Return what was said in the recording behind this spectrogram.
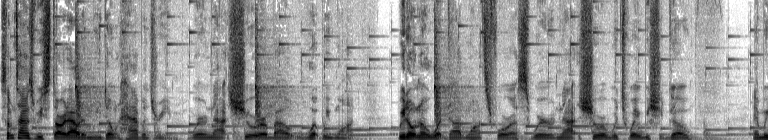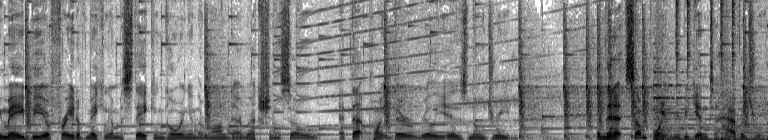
Sometimes we start out and we don't have a dream. We're not sure about what we want. We don't know what God wants for us. We're not sure which way we should go. And we may be afraid of making a mistake and going in the wrong direction. So at that point, there really is no dream. And then at some point, we begin to have a dream.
